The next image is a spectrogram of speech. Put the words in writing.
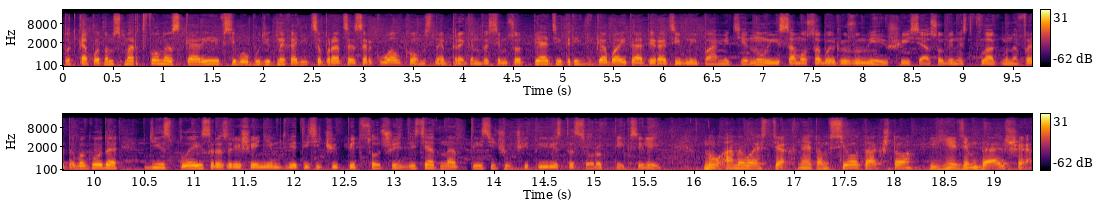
Под капотом смартфона смартфона, скорее всего, будет находиться процессор Qualcomm Snapdragon 805 и 3 гигабайта оперативной памяти. Ну и, само собой разумеющаяся особенность флагманов этого года — дисплей с разрешением 2560 на 1440 пикселей. Ну а новостях на этом все, так что едем дальше.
